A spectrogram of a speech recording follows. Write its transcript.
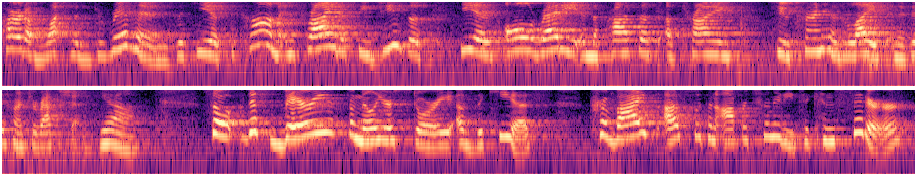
part of what has driven Zacchaeus to come and try to see Jesus. He is already in the process of trying to turn his life in a different direction. Yeah. So, this very familiar story of Zacchaeus provides us with an opportunity to consider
